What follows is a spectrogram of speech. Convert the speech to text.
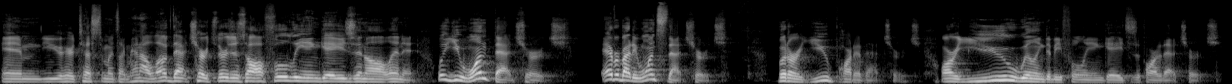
and you hear testimonies like, man, I love that church. They're just all fully engaged and all in it. Well, you want that church. Everybody wants that church. But are you part of that church? Are you willing to be fully engaged as a part of that church?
